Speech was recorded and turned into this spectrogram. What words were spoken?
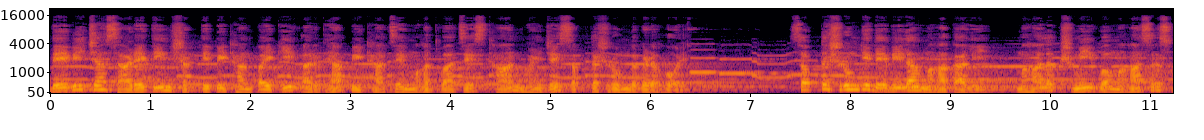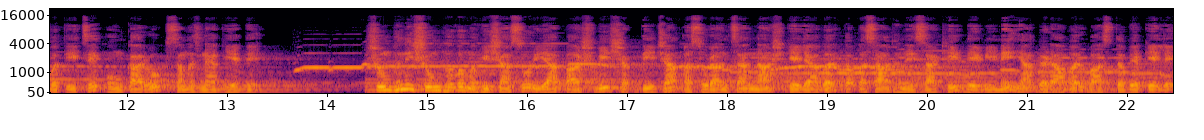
देवीच्या साडेतीन शक्तिपीठांपैकी अर्ध्या पीठाचे महत्त्वाचे स्थान म्हणजे सप्तशृंगगड होय. सप्तशृंगी देवीला महाकाली महालक्ष्मी व महासरस्वतीचे ओंकारूप समजण्यात येते. शुंभनिशुंभ व महिषासूर या पाशवी शक्तीच्या असुरांचा नाश केल्यावर तपसाधनेसाठी देवीने या गडावर वास्तव्य केले.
